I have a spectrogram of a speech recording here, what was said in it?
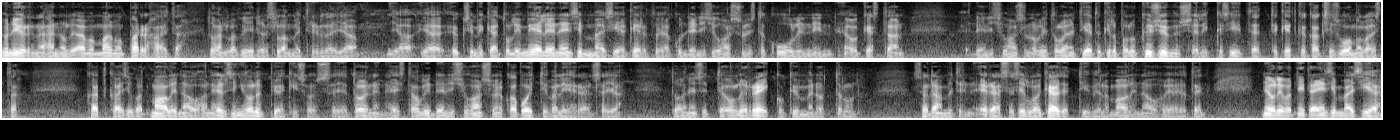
Juniorina hän oli aivan maailman parhaita 1500 metrillä. Ja, ja, ja yksi mikä tuli mieleen ensimmäisiä kertoja, kun Dennis Johanssonista kuulin, niin oikeastaan Dennis Johansson oli tuollainen tietokilpailukysymys, eli siitä, että ketkä kaksi suomalaista katkaisivat maalinauhan Helsingin olympiakisoissa. Ja toinen heistä oli Dennis Johansson, joka voitti välieränsä ja toinen sitten oli Reikko kymmenottelun sadan metrin erässä. Silloin käytettiin vielä maalinauhoja, joten ne olivat niitä ensimmäisiä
